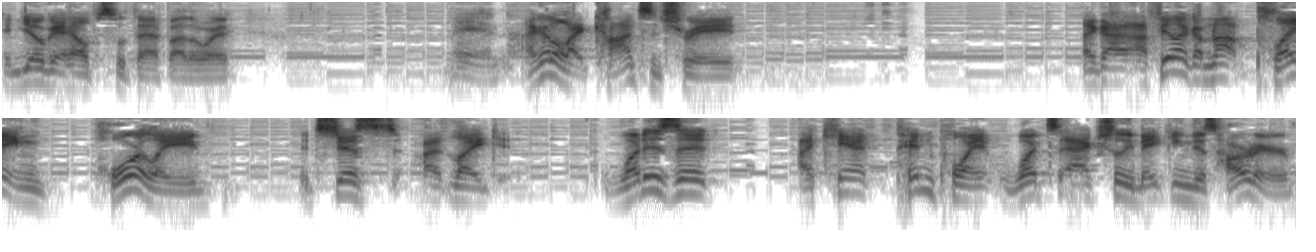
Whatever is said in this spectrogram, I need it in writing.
and yoga helps with that, by the way. Man, I gotta like concentrate. Like I, I feel like I'm not playing poorly. It's just like, what is it? I can't pinpoint what's actually making this harder.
